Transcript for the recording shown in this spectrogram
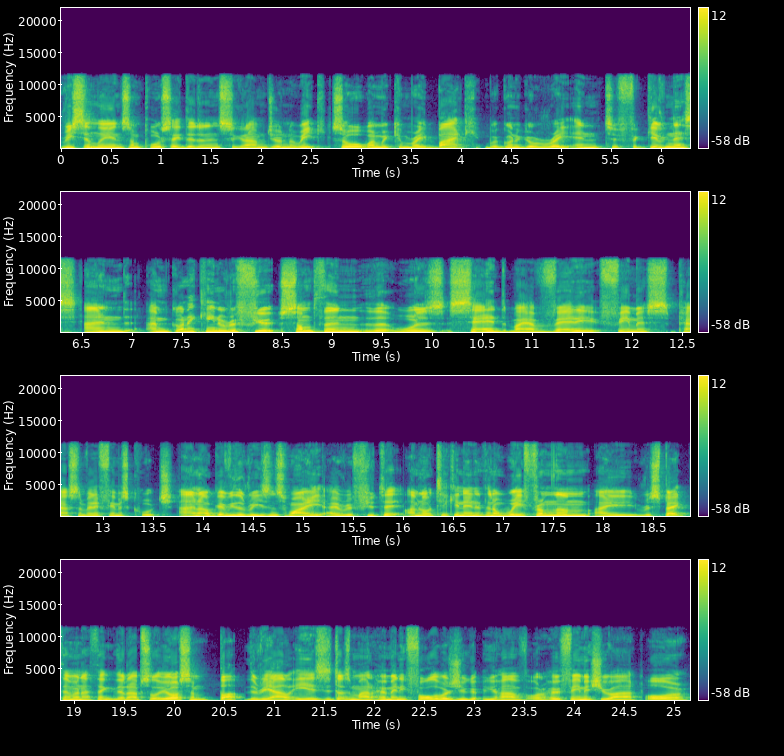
recently in some posts I did on Instagram during the week. So when we come right back, we're going to go right into forgiveness, and I'm going to kind of refute something that was said by a very famous person, very famous coach, and I'll give you the reasons why I refute it. I'm not taking anything away from them. I respect them, and I think they're absolutely awesome. But the reality is, it doesn't matter how many followers you you have, or how famous you are, or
